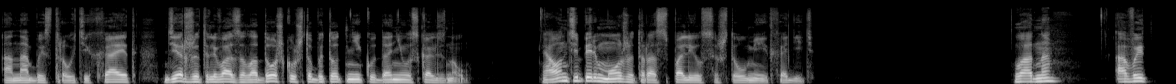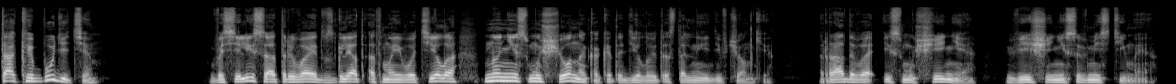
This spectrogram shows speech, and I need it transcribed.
Она быстро утихает, держит льва за ладошку, чтобы тот никуда не ускользнул. А он теперь может, раз спалился, что умеет ходить. «Ладно, а вы так и будете?» Василиса отрывает взгляд от моего тела, но не смущенно, как это делают остальные девчонки. Радово и смущение — вещи несовместимые.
